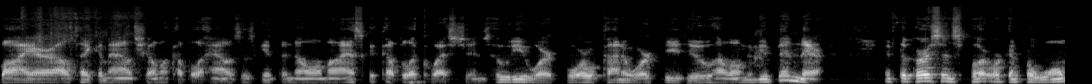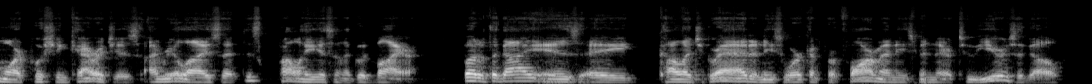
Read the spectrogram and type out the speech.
buyer, I'll take them out, show them a couple of houses, get to know them. I'll ask a couple of questions. Who do you work for? What kind of work do you do? How long have you been there? If the person's working for Walmart pushing carriages, I realize that this probably isn't a good buyer. But if the guy is a college grad and he's working for pharma and he's been there two years ago,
